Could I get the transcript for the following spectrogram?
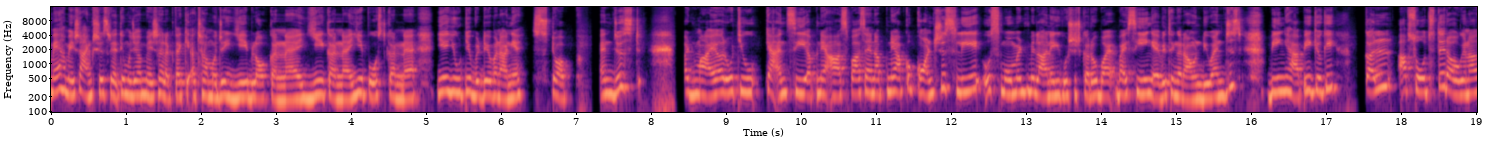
मैं हमेशा एंक्शियस रहती हूँ मुझे हमेशा लगता है कि अच्छा मुझे ये ब्लॉग करना है ये करना है ये पोस्ट करना है ये यूट्यूब वीडियो बनानी है stop and just admire what you can see अपने आसपास एंड अपने आप को कॉन्शियसली उस मोमेंट में लाने की कोशिश करो by by seeing everything around you and just being happy क्योंकि कल आप सोचते रहोगे ना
